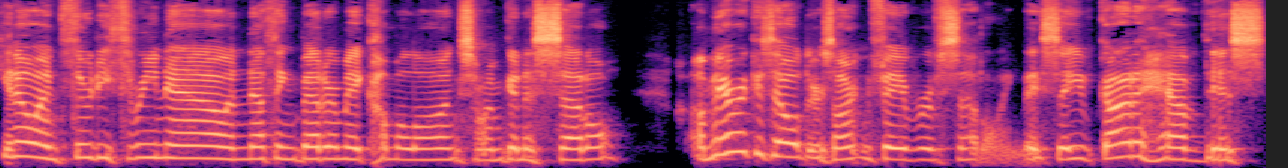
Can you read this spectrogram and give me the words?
you know, I'm 33 now and nothing better may come along, so I'm going to settle. America's elders aren't in favor of settling. They say you've got to have this,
